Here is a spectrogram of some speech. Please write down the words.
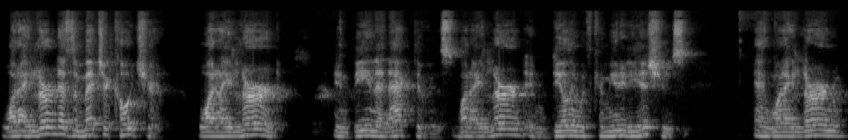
what I learned as a MECHA co-chair, what I learned in being an activist, what I learned in dealing with community issues, and what I learned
